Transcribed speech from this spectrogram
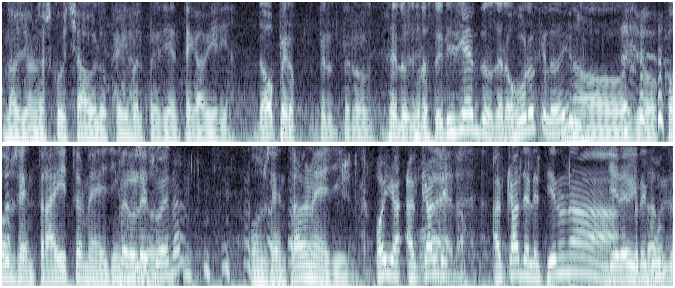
No, yo no he escuchado lo que dijo el presidente Gaviria. No, pero, pero, pero se, lo, se lo estoy diciendo, se lo juro que lo digo. No, yo concentradito en Medellín. ¿Pero le suena? Concentrado en Medellín. Oiga, alcalde, Bueno. alcalde, le tiene una pregunta.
